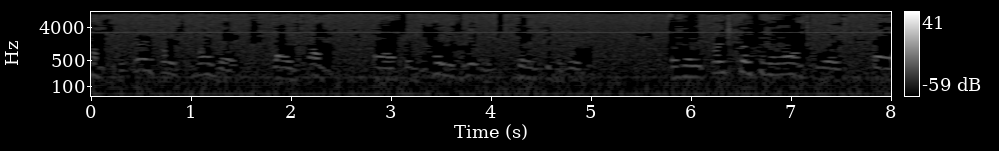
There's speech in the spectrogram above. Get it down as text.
pastor, the very first Monday I was off, uh, from the Holy Witness came to the business. And the first question they asked was, uh,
